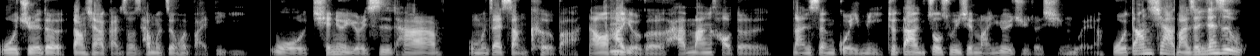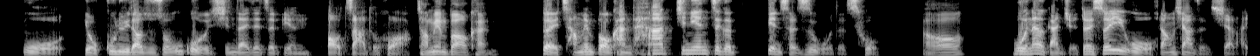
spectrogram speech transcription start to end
我觉得当下的感受是他们真会摆第一。我前女友有一次她我们在上课吧，然后她有个还蛮好的男生闺蜜，嗯、就当然做出一些蛮越矩的行为啊。我当下蛮生气，但是我。有顾虑到，就是说，如果我现在在这边爆炸的话，场面不好看。对，场面不好看。她今天这个变成是我的错哦，我那个感觉，对，所以我当下忍下来。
